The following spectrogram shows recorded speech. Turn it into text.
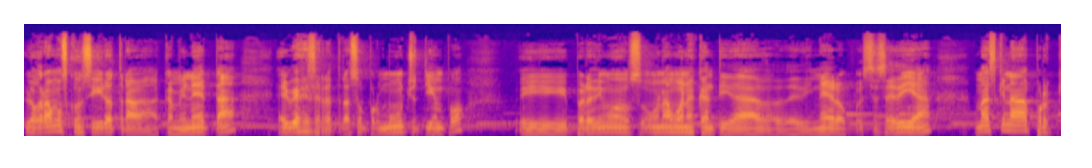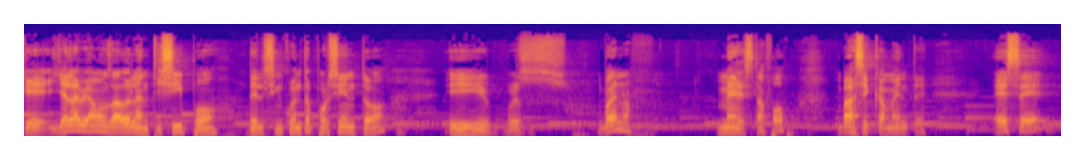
logramos conseguir otra camioneta. El viaje se retrasó por mucho tiempo y perdimos una buena cantidad de dinero pues ese día. Más que nada porque ya le habíamos dado el anticipo del 50% y pues bueno, me estafó básicamente. Ese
